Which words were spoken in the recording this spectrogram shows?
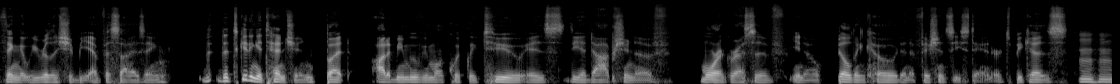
thing that we really should be emphasizing that's getting attention, but ought to be moving more quickly too, is the adoption of more aggressive, you know, building code and efficiency standards because. Mm-hmm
